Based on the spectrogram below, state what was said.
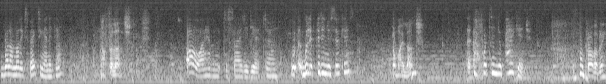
well, I'm not expecting anything. Not for lunch. Oh, I haven't decided yet. Uh, will it fit in your suitcase? Not my lunch? Uh, what's in your package? Oh, probably.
